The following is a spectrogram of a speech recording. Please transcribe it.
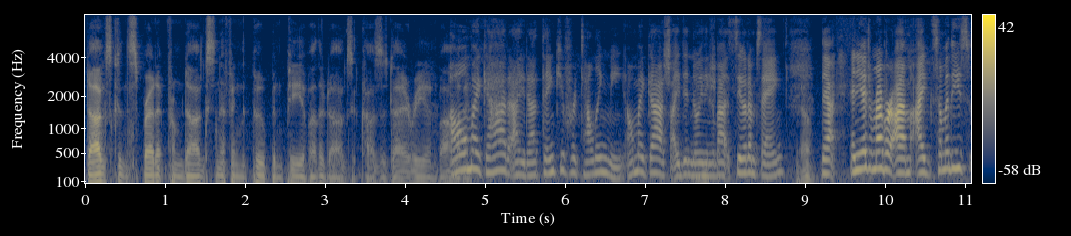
Dogs can spread it from dogs sniffing the poop and pee of other dogs. It causes diarrhea and vomiting. Oh my God, Ida! Thank you for telling me. Oh my gosh, I didn't know anything about it. See what I'm saying? Yeah, and you have to remember, um, I some of these,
